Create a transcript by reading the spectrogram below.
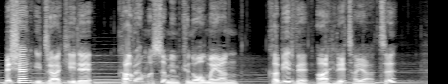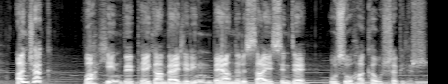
Beşer idrakiyle kavranması mümkün olmayan kabir ve ahiret hayatı, ancak vahyin ve peygamberlerin beyanları sayesinde vuzuha kavuşabilir.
